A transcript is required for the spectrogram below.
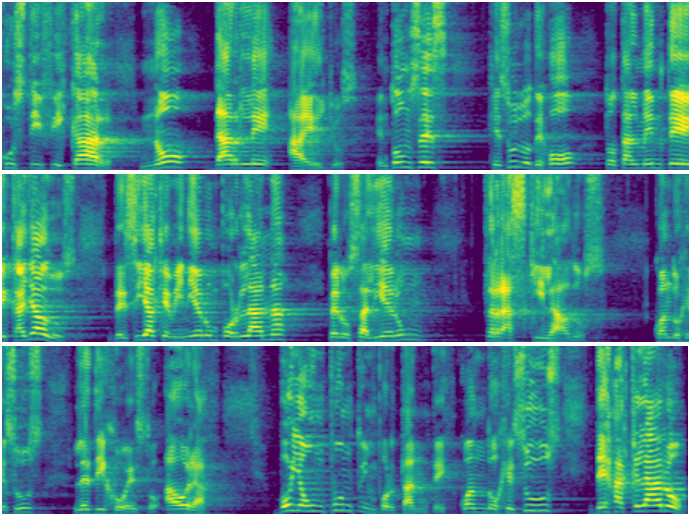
justificar, no darle a ellos. Entonces Jesús los dejó totalmente callados. Decía que vinieron por lana, pero salieron trasquilados cuando Jesús les dijo esto. Ahora, voy a un punto importante. Cuando Jesús deja claro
